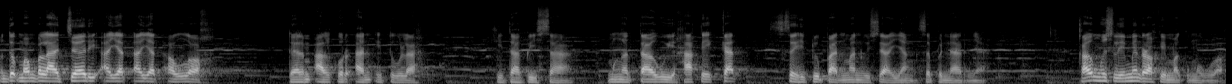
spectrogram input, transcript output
untuk mempelajari ayat-ayat Allah. Dalam Al-Quran itulah kita bisa mengetahui hakikat kehidupan manusia yang sebenarnya. Kaum muslimin rahimakumullah.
